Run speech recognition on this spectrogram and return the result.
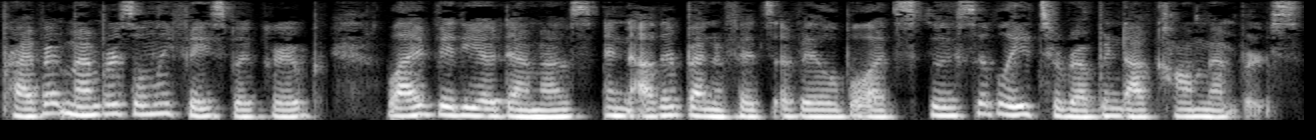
private members-only Facebook group, live video demos, and other benefits available exclusively to Roping.com members.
